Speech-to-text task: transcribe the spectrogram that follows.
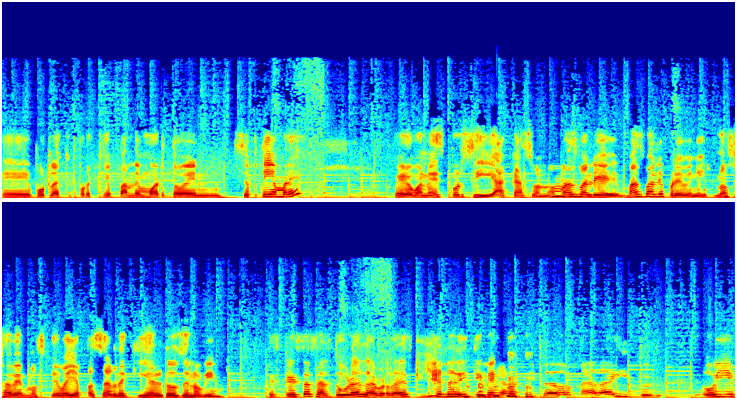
eh, burla que por qué pan de muerto en septiembre pero bueno, es por si acaso, ¿no? Más vale, más vale prevenir. No sabemos qué vaya a pasar de aquí al 2 de noviembre. Es que a estas alturas la verdad es que ya nadie tiene garantizado nada y pues, oye,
